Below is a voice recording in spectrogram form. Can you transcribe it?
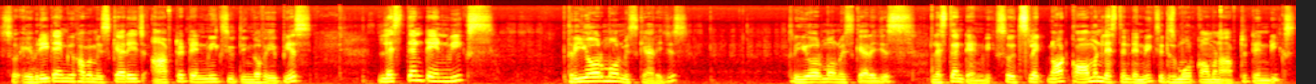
So every time you have a miscarriage after 10 weeks, you think of APS. Less than 10 weeks, three or more miscarriages three or more miscarriages less than 10 weeks. So it's like not common less than 10 weeks. It is more common after 10 weeks.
